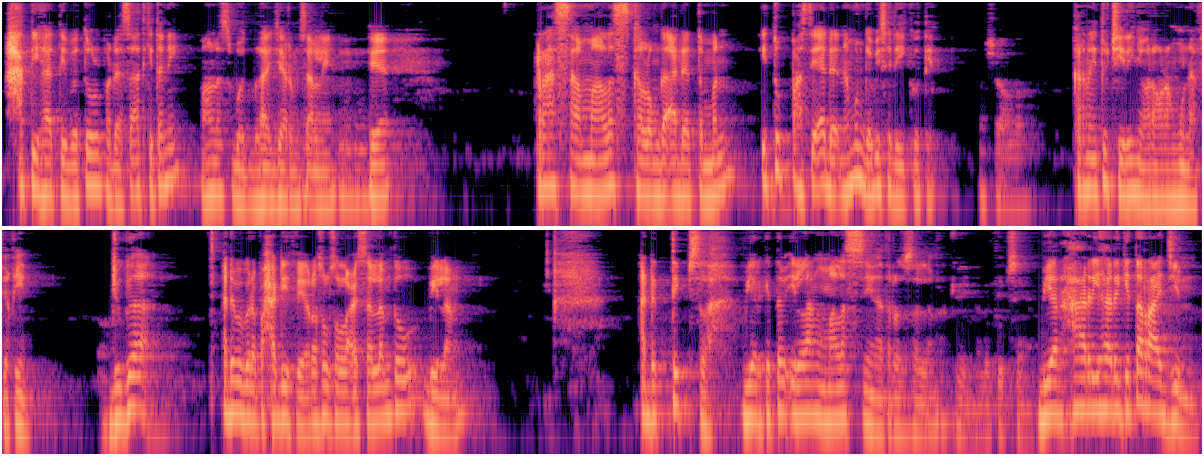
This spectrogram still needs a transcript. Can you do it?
hati-hati betul pada saat kita nih malas buat belajar misalnya. Hmm. Ya, rasa malas kalau nggak ada temen itu pasti ada, namun nggak bisa diikutin. Masya Allah. Karena itu cirinya orang-orang munafikin. Juga ada beberapa hadis ya Rasulullah SAW tuh bilang ada tips lah biar kita hilang malesnya kata Rasulullah. SAW. Oke, ada tipsnya. Biar hari-hari kita rajin.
